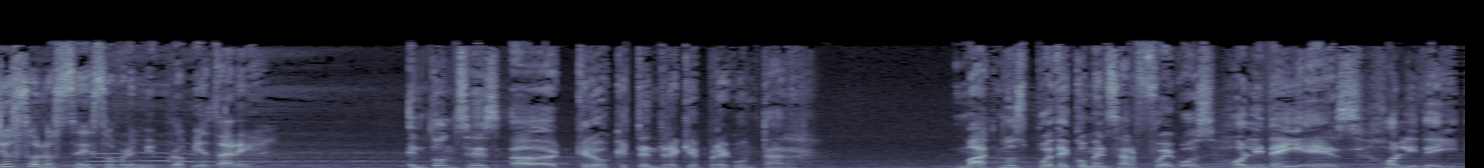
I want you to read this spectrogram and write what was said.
Yo solo sé sobre mi propia tarea. Entonces, ah, creo que tendré que preguntar. Magnus puede comenzar fuegos. Holiday es Holiday.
